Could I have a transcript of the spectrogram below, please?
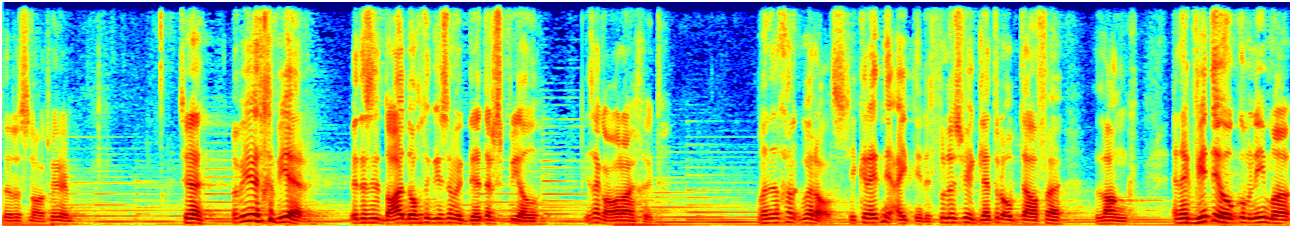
dit was snaaks. So, wat weet jy wat gebeur? Weet as daai dogtertjies met glitter speel, Dis ek haar daai goed. Want dit gaan oral. Jy kry dit nie uit nie. Dit voel asof jy glitter optel vir lank. En ek weet nie hoekom nie, maar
